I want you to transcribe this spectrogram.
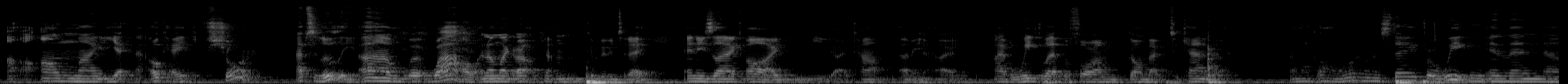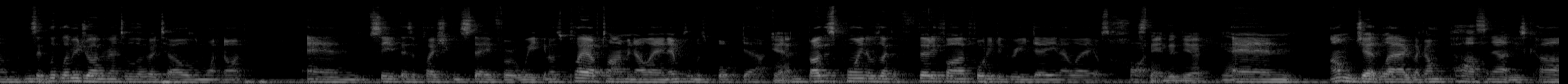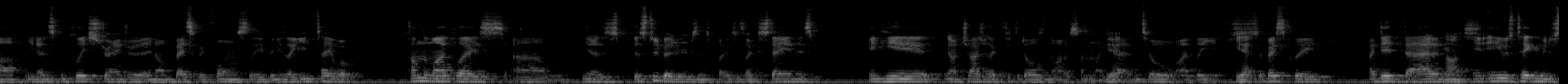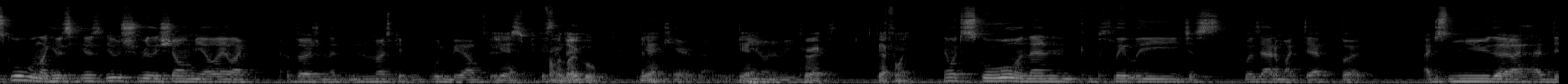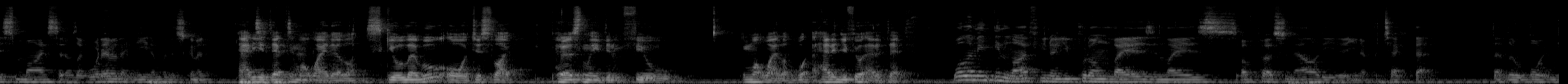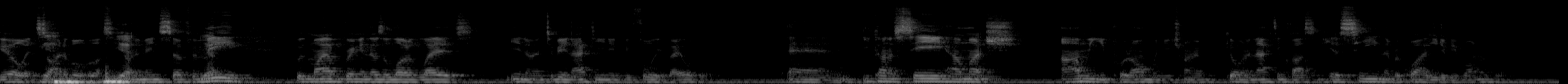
"Uh, "Um, my yeah, okay, sure, absolutely. Um, wow." And I'm like, "Oh, can, can move in today?" And he's like, "Oh, I I can't. I mean, I I have a week left before I'm going back to Canada." I'm like, "Oh, where am I going to stay for a week?" And, and then um, he's like, "Look, let me drive around to all the hotels and whatnot." and see if there's a place you can stay for a week. And it was playoff time in LA and everything was booked out. Yeah. And by this point, it was like a 35, 40 degree day in LA. It was hot. Standard. Yeah. Yeah. And I'm jet lagged. Like I'm passing out in his car, you know, this complete stranger, and I'm basically falling asleep. And he's like, you tell you what, come to my place. Um, you know, there's, there's two bedrooms in this place. He's like, stay in this, in here, you know, charge you like $50 a night or something like Yeah. that until I leave. Yeah. So basically, I did that, and, Nice. and he was taking me to school, and like he was, he was, he was really showing me LA like a version that most people wouldn't be able to. yeah. because From a they don't- local. They Yeah. don't care about you. Yeah. You know what I mean? Correct. Definitely. Then went to school, and then completely just was out of my depth. But I just knew that I had this mindset. I was like, whatever they need, I'm just gonna. Out of your depth in what way though? Like skill level or just like personally didn't feel in what way? Like what, how did you feel out of depth? Well, I mean, in life, you know, you put on layers and layers of personality to, you know, protect that that little boy and girl inside of all of us. You Yeah. know what I mean? So for Yeah. me, with my upbringing, there's a lot of layers. You know, and to be an actor, you need to be fully available, and you kind of see how much armor you put on when you're trying to go in an acting class and hit a scene that requires you to be vulnerable.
